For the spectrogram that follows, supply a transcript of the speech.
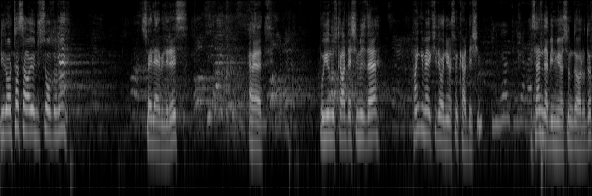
bir orta saha oyuncusu olduğunu söyleyebiliriz. Evet. Bu Yunus kardeşimiz de hangi mevkide oynuyorsun kardeşim? Bilmiyorum ki hocam. Ben Sen de bilmiyorsun doğrudur.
